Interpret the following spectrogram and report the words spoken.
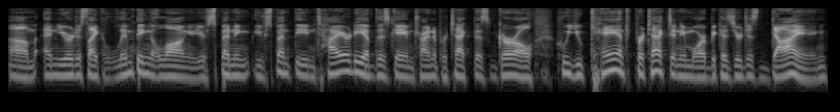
um, and you're just like limping along, and you're spending you've spent the entirety of this game trying to protect this girl who you can't protect anymore because you're just dying,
